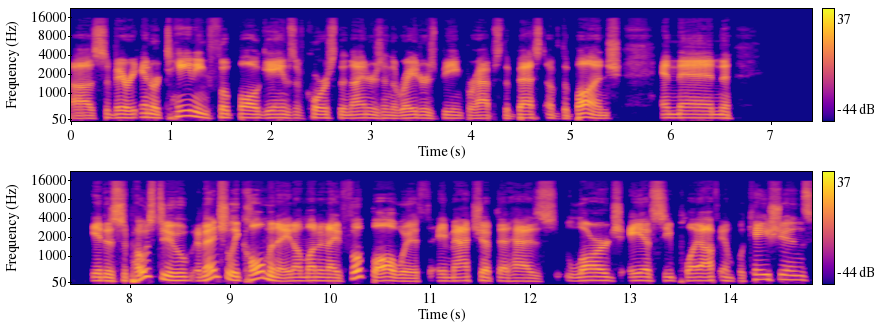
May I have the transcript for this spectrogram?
uh, some very entertaining football games. Of course, the Niners and the Raiders being perhaps the best of the bunch. And then it is supposed to eventually culminate on Monday Night Football with a matchup that has large AFC playoff implications.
